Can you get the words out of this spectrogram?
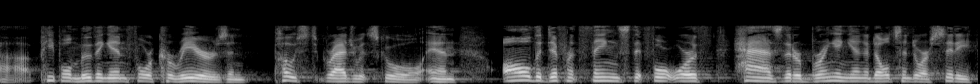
uh, people moving in for careers and postgraduate school and all the different things that Fort Worth has that are bringing young adults into our city.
